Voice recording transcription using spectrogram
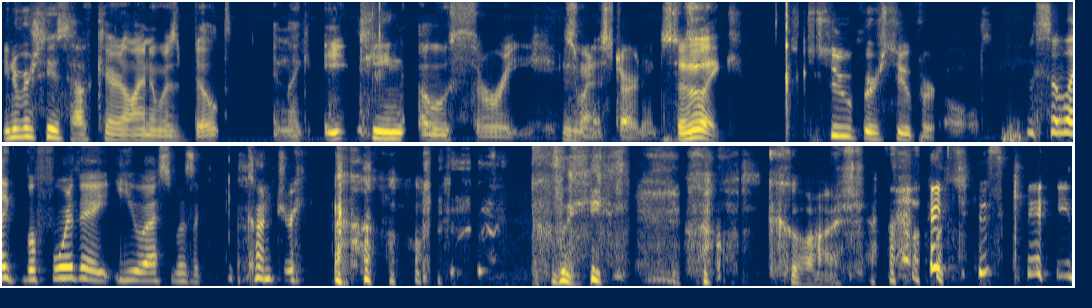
University of South Carolina was built in like 1803 is when it started. So, like super, super old. So, like before the U.S. was a country. Please. Oh, gosh. I'm just kidding.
